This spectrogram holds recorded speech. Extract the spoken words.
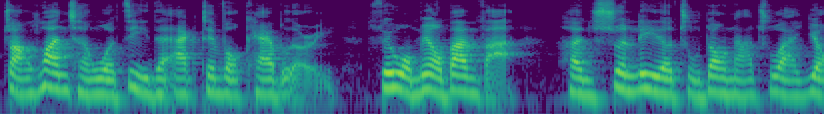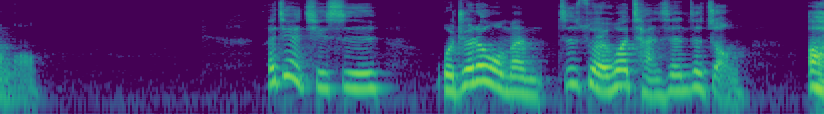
转换成我自己的 active vocabulary，所以我没有办法。很顺利的主动拿出来用哦，而且其实我觉得我们之所以会产生这种哦，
